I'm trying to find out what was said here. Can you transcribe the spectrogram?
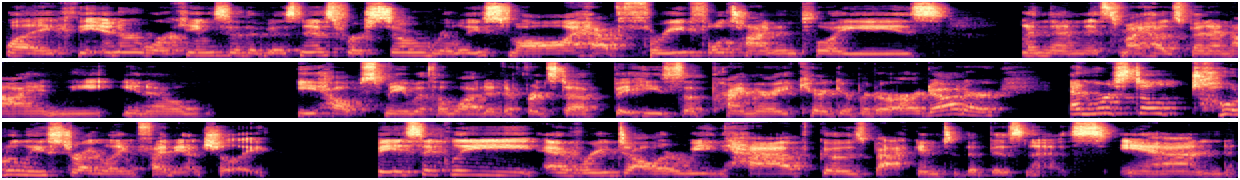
like the inner workings of the business, we're still really small. I have three full time employees, and then it's my husband and I, and we, you know, he helps me with a lot of different stuff, but he's the primary caregiver to our daughter. And we're still totally struggling financially. Basically, every dollar we have goes back into the business. And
